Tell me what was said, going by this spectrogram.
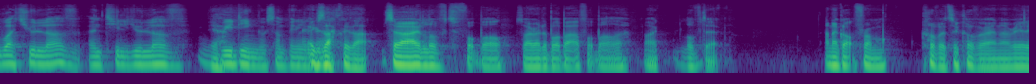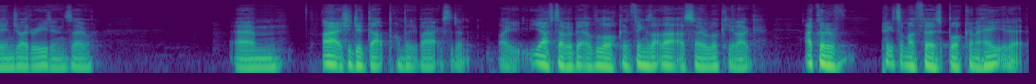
what you love until you love Yeah, reading or something like that. exactly that. So I loved football, so I read a book about a footballer. I loved it, and I got from cover to cover, and I really enjoyed reading. So, um, I actually did that completely by accident. Like you have to have a bit of luck, and things like that are so lucky. Like I could have picked up my first book and I hated it.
